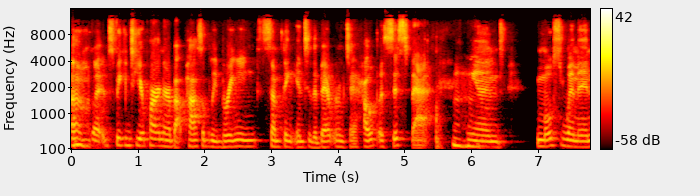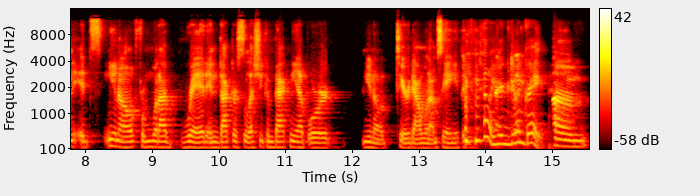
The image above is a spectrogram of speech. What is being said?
um, mm. but speaking to your partner about possibly bringing something into the bedroom to help assist that, mm-hmm. and most women, it's, you know, from what I've read, and Dr. Celeste, you can back me up or, you know, tear down what I'm saying. If it no, you're doing great. Um,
